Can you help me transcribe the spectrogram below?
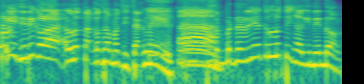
Iya jadi kalau lu takut sama cicak nih, Ah. sebenarnya tuh lu tinggal gini dong.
